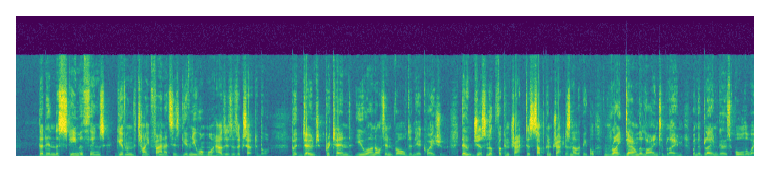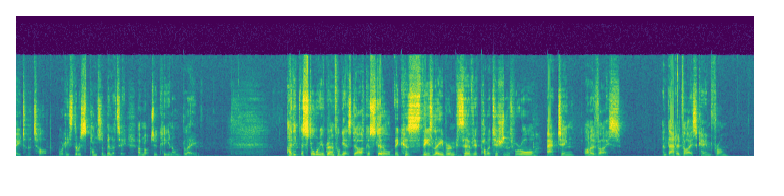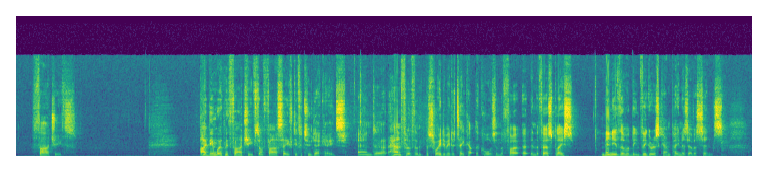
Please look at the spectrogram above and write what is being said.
that, in the scheme of things, given the tight finances, given you want more houses, is acceptable. But don't pretend you are not involved in the equation. Don't just look for contractors, subcontractors, and other people right down the line to blame when the blame goes all the way to the top, or at least the responsibility. I'm not too keen on blame. I think the story of Grenfell gets darker still because these Labour and Conservative politicians were all acting on advice. And that advice came from fire chiefs. I've been working with fire chiefs on fire safety for two decades, and uh, a handful of them persuaded me to take up the cause in the, fire, uh, in the first place. Many of them have been vigorous campaigners ever since.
